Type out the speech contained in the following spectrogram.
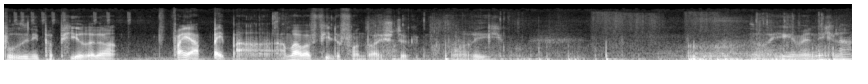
Wo sind die Papiere da? Fire Paper. Haben wir aber viele von, drei Stück. Oh, riech. So, hier gehen wir nicht lang.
